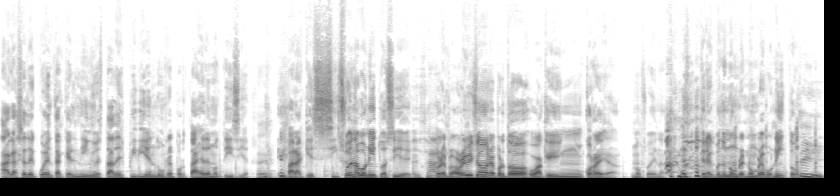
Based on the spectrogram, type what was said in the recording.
hágase de cuenta que el niño está despidiendo un reportaje de noticias. Para que si suena bonito, así es. Exacto. Por ejemplo, Revisión reportó Joaquín Correa. No suena. Tiene que poner un nombre, nombre bonito. Sí.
